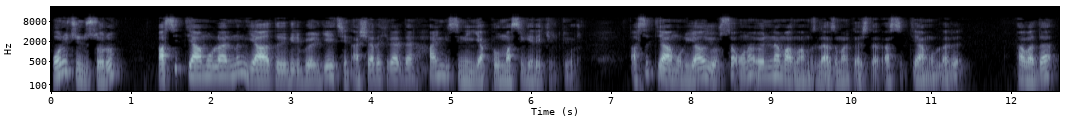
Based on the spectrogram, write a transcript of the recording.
13. soru. Asit yağmurlarının yağdığı bir bölge için aşağıdakilerden hangisinin yapılması gerekir diyor. Asit yağmuru yağıyorsa ona önlem almamız lazım arkadaşlar. Asit yağmurları havada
